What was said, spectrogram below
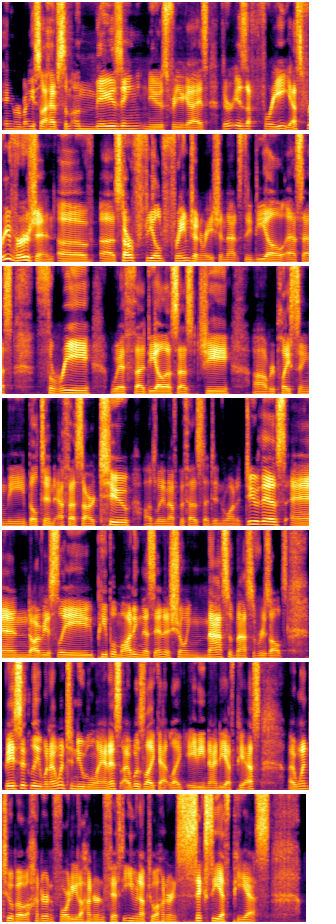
Hey everybody, so I have some amazing news for you guys. There is a free, yes, free version of uh, Starfield Frame Generation. That's the DLSS 3 with uh, DLSS G, uh, replacing the built in FSR 2. Oddly enough, Bethesda didn't want to do this, and obviously, people modding this in is showing massive, massive results. Basically, when I went to New Atlantis, I was like at like 80, 90 FPS. I went to about 140 to 150, even up to 160 FPS.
